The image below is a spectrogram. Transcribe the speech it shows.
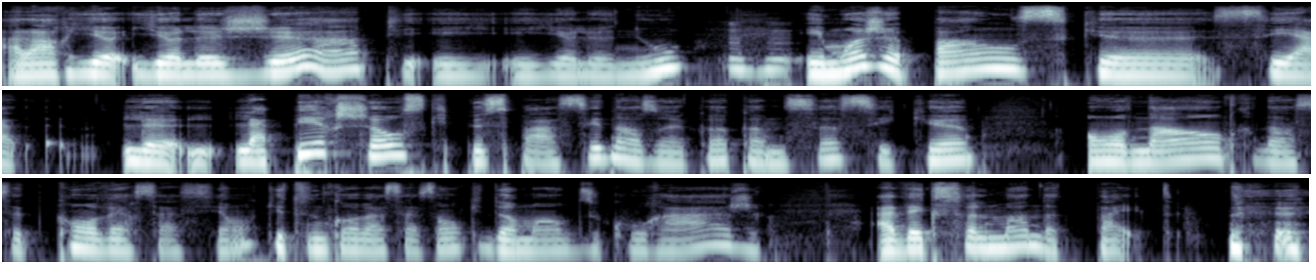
Alors, il y a, il y a le je, hein, puis et, il y a le nous. Mhm. Et moi, je pense que c'est la pire chose qui peut se passer dans un cas comme ça, c'est que on entre dans cette conversation, qui est une conversation qui demande du courage, avec seulement notre tête.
